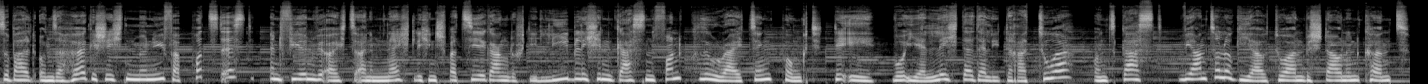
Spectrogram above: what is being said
Sobald unser Hörgeschichtenmenü verputzt ist, entführen wir euch zu einem nächtlichen Spaziergang durch die lieblichen Gassen von cluewriting.de, wo ihr Lichter der Literatur und Gast wie Anthologieautoren bestaunen könnt.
